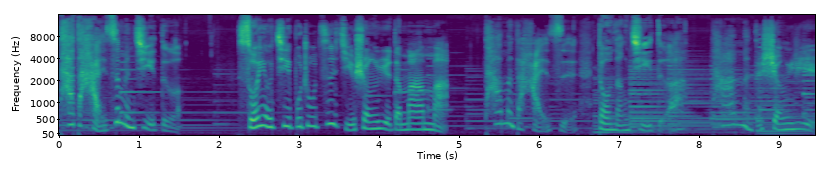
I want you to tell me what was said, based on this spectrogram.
她的孩子们记得。所有记不住自己生日的妈妈，他们的孩子都能记得们的生日。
